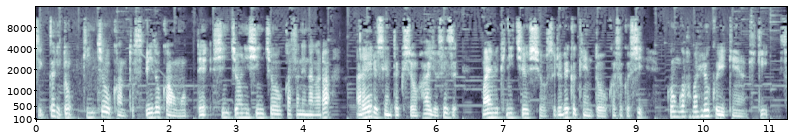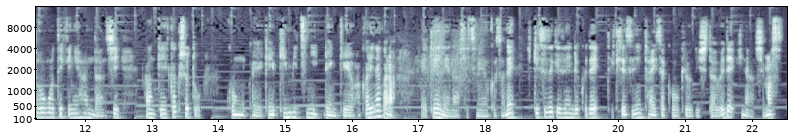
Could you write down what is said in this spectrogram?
しっかりと緊張感とスピード感を持って慎重に慎重を重ねながら、あらゆる選択肢を排除せず、前向きに注視をするべく検討を加速し、今後幅広く意見を聞き、総合的に判断し、関係各所と、緊密に連携を図りながら、丁寧な説明を重ね、引き続き全力で適切に対策を協議した上で避難します。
